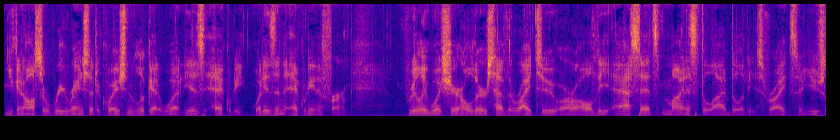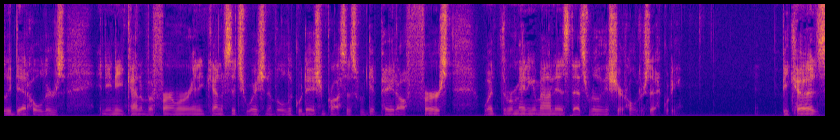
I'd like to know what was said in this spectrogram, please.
you can also rearrange that equation to look at what is equity. What is an equity in a firm? Really, what shareholders have the right to are all the assets minus the liabilities, right? So, usually, debt holders in any kind of a firm or any kind of situation of a liquidation process would get paid off first. What the remaining amount is, that's really the shareholders' equity because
